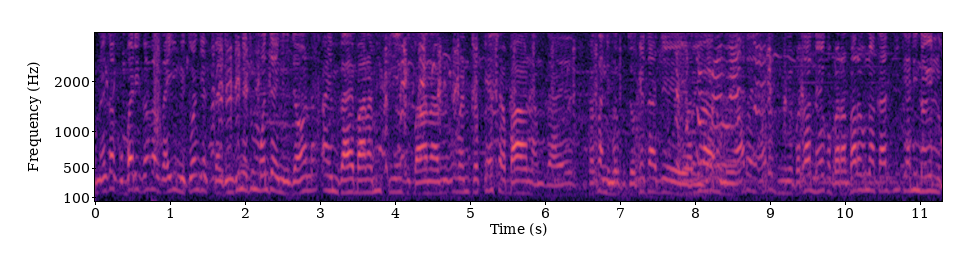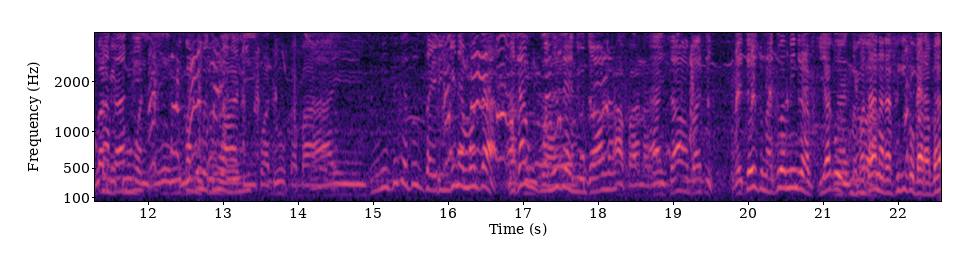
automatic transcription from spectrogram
Unaweza kubali sasa za hii nitwange style nyingine tu mmoja yenye hujaona. Ai mzae bana, mimi siwezi bana, umenichokesha bana mzae. Sasa nimekuchokesha aje Wengine hata hata nimepatana nawe kwa barabara una kazi. Yaani hadi ndio ile nilikuwa Una kazi. nimetumwa, eh, nilikuwa Nilikuwa nimetumwa nini? kwa duka bana. Ai, nipige tu style nyingine moja. Nataka kukuonyesha ni hujaona. Hapana. Ai, sawa basi. Waitoi tunajua mimi ni rafiki yako, umepatana na rafiki kwa barabara.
